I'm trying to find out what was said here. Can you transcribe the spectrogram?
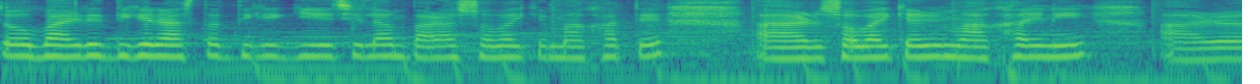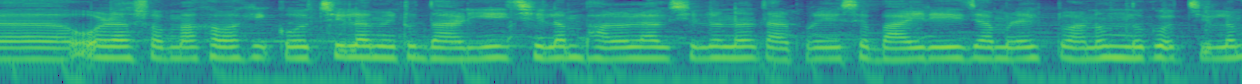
তো বাইরের দিকে, রাস্তার দিকে গিয়েছিলাম পাড়ার সবাইকে মাখাতে আর সবাইকে আমি মাখাইনি আর ওরা সব মাখামাখি করছিলাম একটু দাঁড়িয়েই ছিলাম, ভালো লাগছিল না। তারপরে এসে বাইরেই যে আমরা একটু আনন্দ করছিলাম।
